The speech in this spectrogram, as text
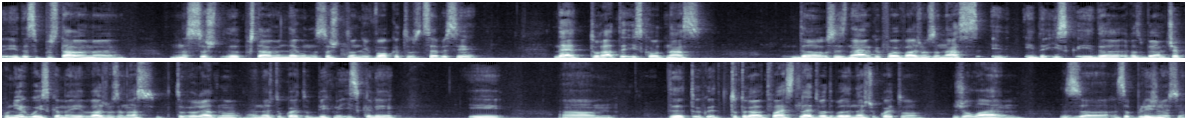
и да се поставяме на също, да поставяме него на същото ниво като себе си. Не, Тората иска от нас да осъзнаем какво е важно за нас и, и, да, иска, и да разберем, че ако ние го искаме и е важно за нас, то вероятно е нещо, което бихме искали и ам, да, то тогава това е следва да бъде нещо, което желаем за, за ближния си.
